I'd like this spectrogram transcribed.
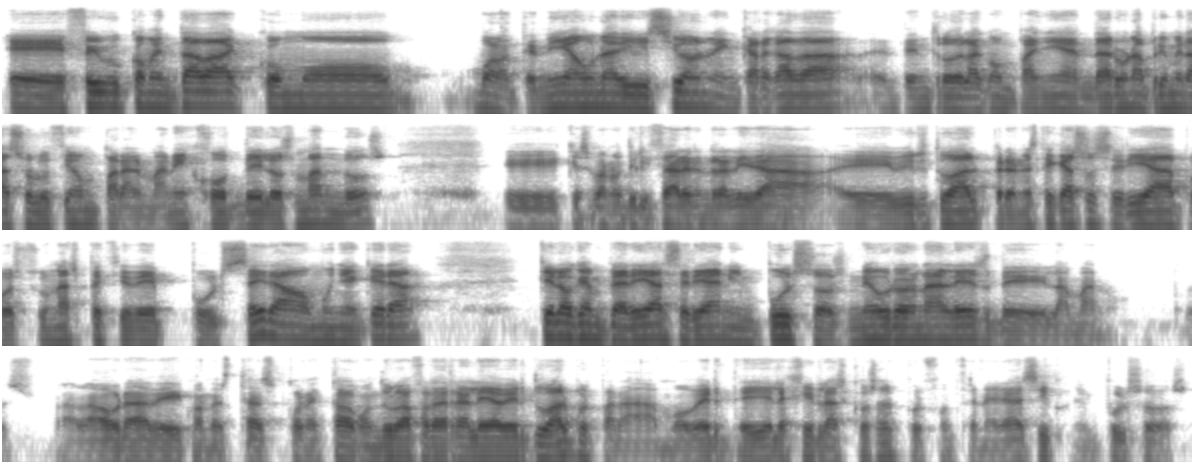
Facebook comentaba cómo bueno, tenía una división encargada dentro de la compañía en dar una primera solución para el manejo de los mandos eh, que se van a utilizar en realidad eh, virtual, pero en este caso sería pues, una especie de pulsera o muñequera que lo que emplearía serían impulsos neuronales de la mano. Pues a la hora de cuando estás conectado con tu gafas de realidad virtual, pues para moverte y elegir las cosas, pues funcionaría así con impulsos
